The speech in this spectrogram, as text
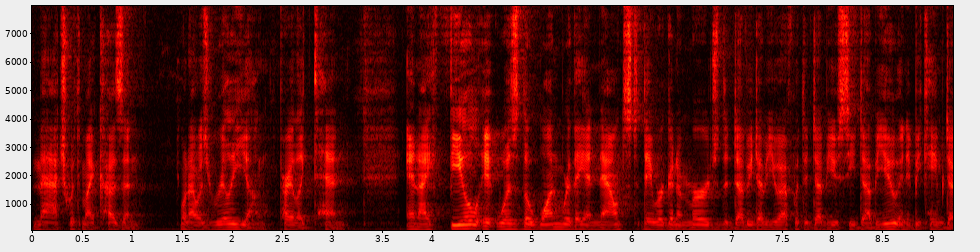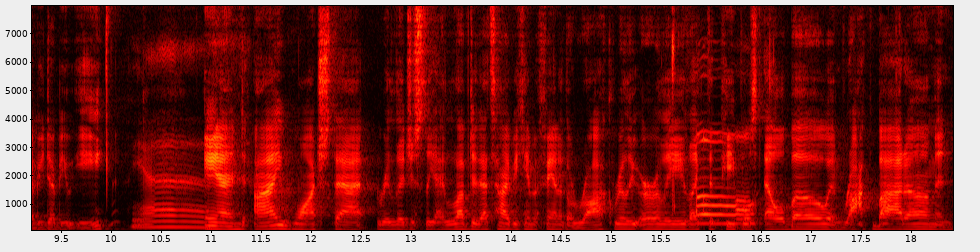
match with my cousin when I was really young, probably like 10. And I feel it was the one where they announced they were going to merge the WWF with the WCW and it became WWE. Yeah. And I watched that religiously. I loved it. That's how I became a fan of The Rock really early, like the People's Elbow and Rock Bottom. And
